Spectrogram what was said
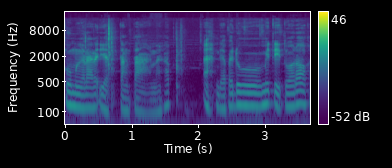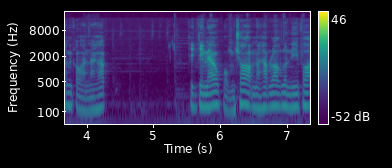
คู่มือรายละเอียดต่างๆนะครับอะเดี๋ยวไปดูมิติตัวรอกกันก่อนนะครับ จริงๆแล้วผมชอบนะครับลอกรุ่นนี้เพราะ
